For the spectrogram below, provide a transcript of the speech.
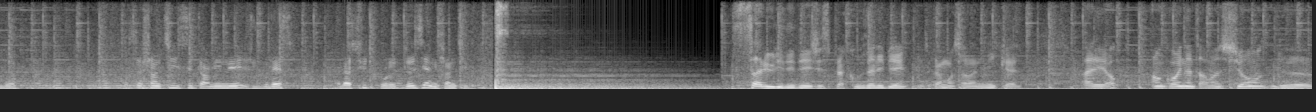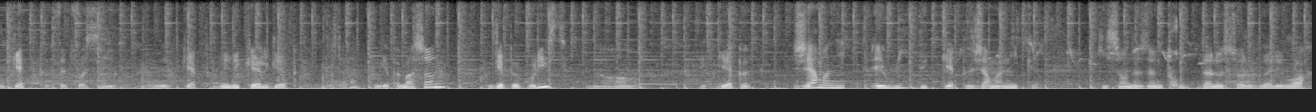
bon. Pour ce chantier c'est terminé, je vous laisse à la suite pour le deuxième chantier. Salut les Dédés, j'espère que vous allez bien. En tout cas moi ça va nickel. Allez hop, encore une intervention de guêpes, cette fois-ci des guêpes, mais lesquelles guêpes hein? Guêpes maçonnes Guêpes polistes Non, des guêpes germaniques. Et oui, des guêpes germaniques qui sont dans un trou dans le sol, vous allez voir,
